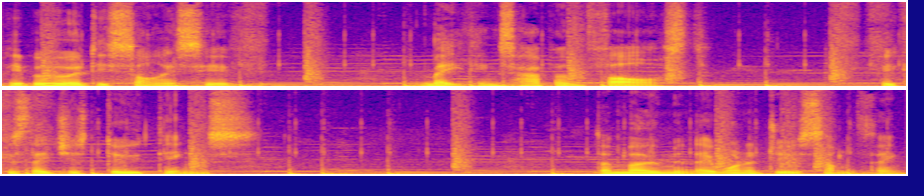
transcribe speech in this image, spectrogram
People who are decisive make things happen fast because they just do things the moment they want to do something.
